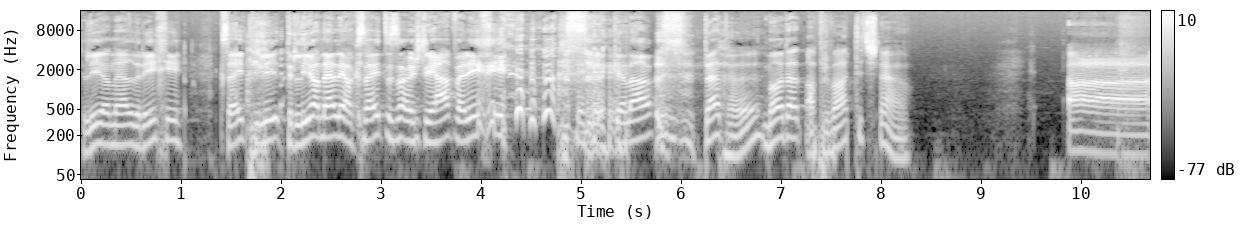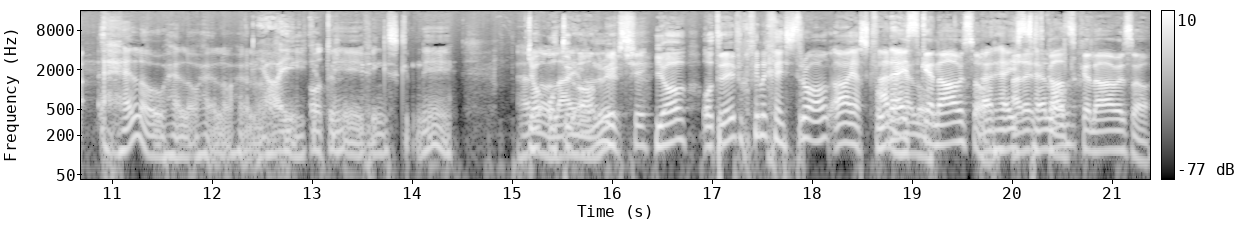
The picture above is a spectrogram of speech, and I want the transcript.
Lionel Richi. Gesagt, Li- der Lionel hat gesagt, du sollst die haben, Richi. genau. Hä? mal, der, Aber warte jetzt schnell. Ah, hello, hello, hello, hello. Ja, ich- oder- Nee, ich finde es nicht. Hello, ja, oder Lionel anders. Richie. Ja, oder einfach, vielleicht heisst er auch an. Ah, ich hab's gefunden. er heisst hello. genau so. Er heisst Hello. ganz genau so.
